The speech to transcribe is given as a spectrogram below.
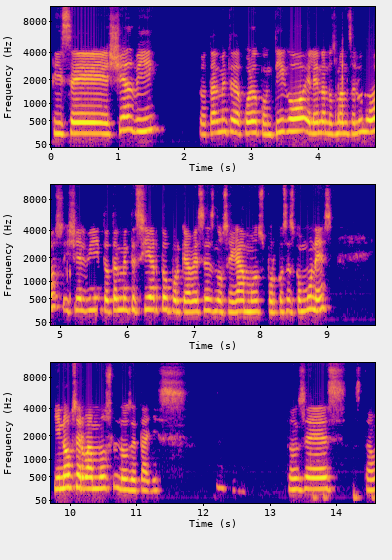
Dice Shelby, totalmente de acuerdo contigo. Elena nos manda saludos. Y Shelby, totalmente cierto, porque a veces nos cegamos por cosas comunes y no observamos los detalles. Entonces, está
